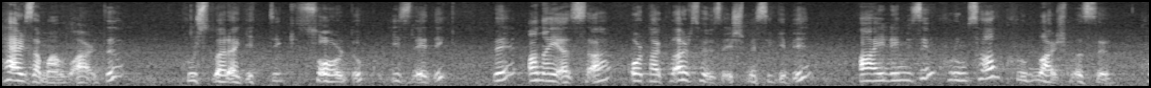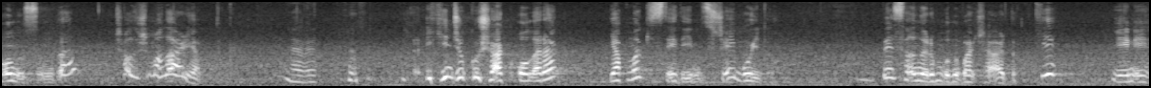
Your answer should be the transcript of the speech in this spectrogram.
her zaman vardı. Kurslara gittik, sorduk, izledik ve anayasa, ortaklar sözleşmesi gibi ailemizin kurumsal kurumlaşması konusunda çalışmalar yaptık. Evet. İkinci kuşak olarak yapmak istediğimiz şey buydu. Ve sanırım bunu başardık ki yeni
